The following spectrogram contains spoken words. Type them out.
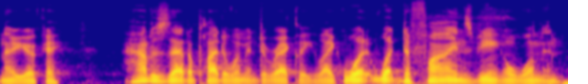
no, you're okay. How does that apply to women directly? Like, what what defines being a woman?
